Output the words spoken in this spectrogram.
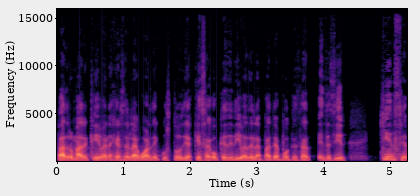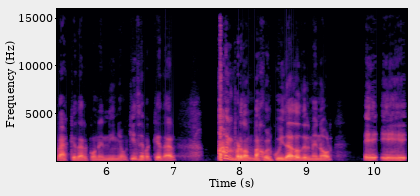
padre o madre que iban a ejercer la guardia y custodia, que es algo que deriva de la patria potestad, es decir, quién se va a quedar con el niño, quién se va a quedar, perdón, bajo el cuidado del menor, eh, eh,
